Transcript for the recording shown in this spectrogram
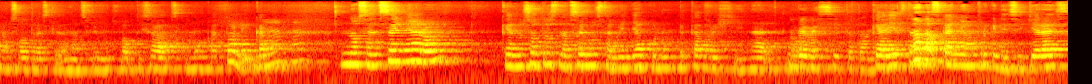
nosotras que además fuimos bautizadas como católicas, nos enseñaron que nosotros nacemos también ya con un pecado original. Un bebecito también. Que ahí está más cañón porque ni siquiera es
